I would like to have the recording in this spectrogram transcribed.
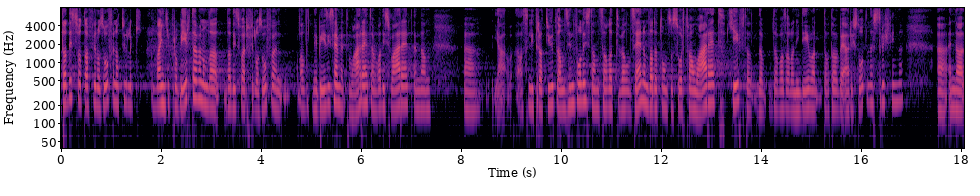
dat is wat dat filosofen natuurlijk lang geprobeerd hebben, omdat dat is waar filosofen altijd mee bezig zijn met waarheid en wat is waarheid. En dan, uh, ja, als literatuur dan zinvol is, dan zal het wel zijn omdat het ons een soort van waarheid geeft. Dat, dat, was al een idee wat, dat we bij Aristoteles terugvinden. Uh, en dat,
